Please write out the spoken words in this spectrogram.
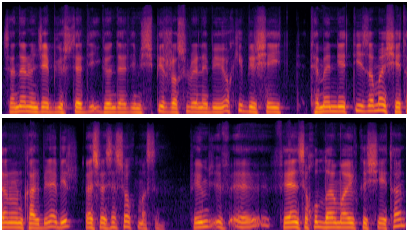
Senden önce bir gösterdiği, gönderdiğimiz hiçbir Resul ve Nebi yok ki bir şeyi temenni ettiği zaman şeytan onun kalbine bir vesvese sokmasın. Feyensehullahu ma yulkı şeytan.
